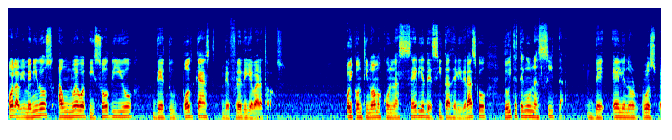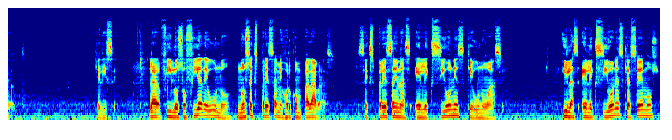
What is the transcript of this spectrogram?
Hola, bienvenidos a un nuevo episodio de tu podcast de Freddy Guevara Talks. Hoy continuamos con la serie de citas de liderazgo y hoy te tengo una cita de Eleanor Roosevelt que dice, la filosofía de uno no se expresa mejor con palabras, se expresa en las elecciones que uno hace. Y las elecciones que hacemos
